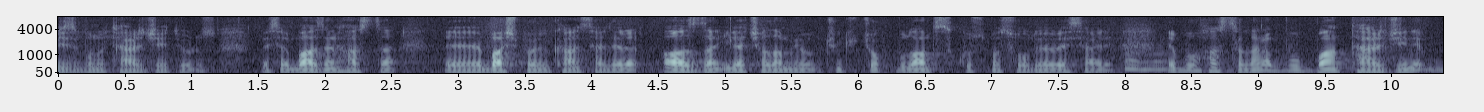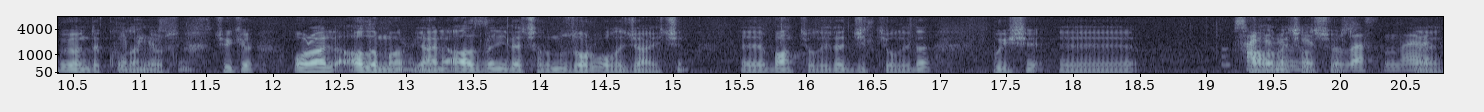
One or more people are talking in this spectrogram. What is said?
biz bunu tercih ediyoruz. Mesela bazen hasta e, baş boyun kanserleri ağızdan ilaç alamıyor çünkü çok bulantısı, kusması oluyor vesaire. E, bu hastalara bu bant tercihini bu yönde kullanıyoruz. Çünkü oral alımı yani ağızdan ilaç alımı zor olacağı için e, bant yoluyla, cilt yoluyla bu işi e, sağlamaya çalışıyoruz. aslında. Evet. Evet.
